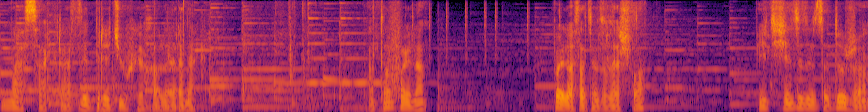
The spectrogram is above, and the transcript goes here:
Masakra, wybredziuchy cholerne. A to po ile? Po ile ostatnio to zeszło? 5000 to jest za dużo.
